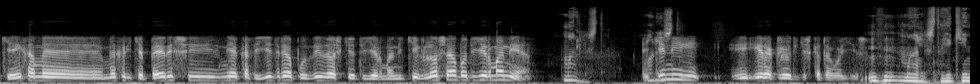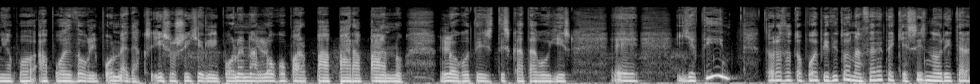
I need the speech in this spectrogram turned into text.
και είχαμε μέχρι και πέρυσι μια καθηγήτρια που δίδασκε τη γερμανική γλώσσα από τη Γερμανία. Μάλιστα. Εκείνη Ηρακλειώτικης καταγωγής. Μάλιστα, εκείνη από, από εδώ λοιπόν. Εντάξει, ίσως είχε λοιπόν ένα λόγο παραπάνω λόγω της της καταγωγής. Ε, γιατί, τώρα θα το πω επειδή το αναφέρετε κι εσείς νωρίτερα,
